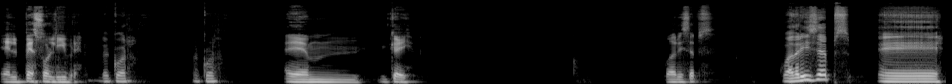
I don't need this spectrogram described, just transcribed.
el peso libre. De acuerdo. De acuerdo. Em, ok. Cuádriceps. Cuadríceps, eh,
